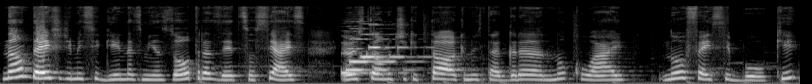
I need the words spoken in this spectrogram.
Não deixe de me seguir nas minhas outras redes sociais. Eu estou no TikTok, no Instagram, no Kuai, no Facebook.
